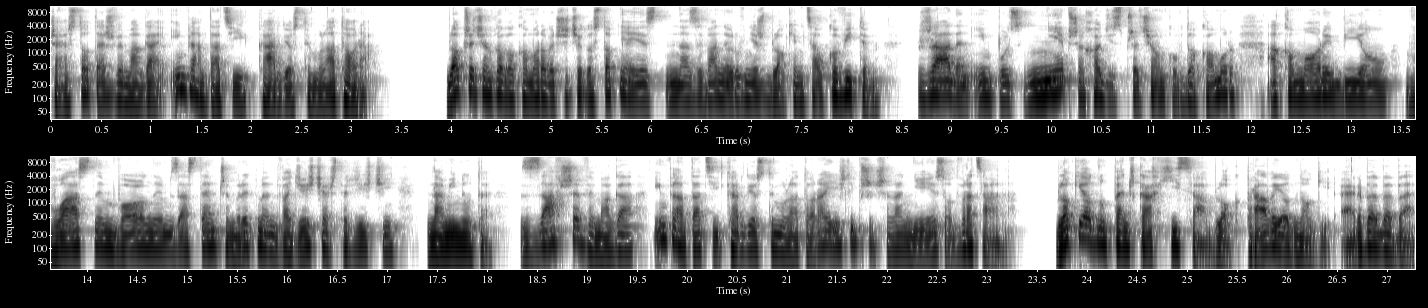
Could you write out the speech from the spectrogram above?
Często też wymaga implantacji kardiostymulatora. Blok przedsionkowo-komorowy trzeciego stopnia jest nazywany również blokiem całkowitym. Żaden impuls nie przechodzi z przedsionków do komór, a komory biją własnym, wolnym, zastępczym rytmem 20-40 na minutę. Zawsze wymaga implantacji kardiostymulatora, jeśli przyczyna nie jest odwracalna. Bloki odnóg pęczka HISA, blok prawej odnogi RBBB,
